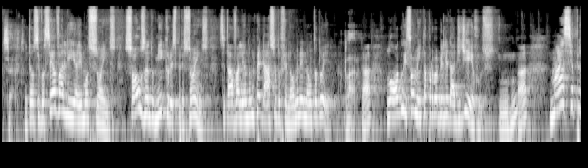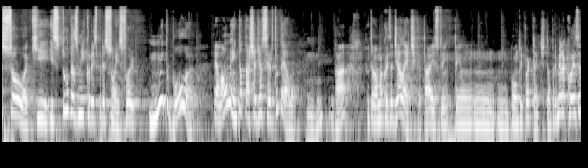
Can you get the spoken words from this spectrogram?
Certo. Então, se você avalia emoções só usando microexpressões, você está avaliando um pedaço do fenômeno e não todo ele. Claro. Tá? Logo, isso aumenta a probabilidade de erros. Tá? Mas se a pessoa que estuda as microexpressões for muito boa, ela aumenta a taxa de acerto dela. Tá? Então é uma coisa dialética. Tá? Isso tem, tem um, um- um ponto importante. Então, primeira coisa,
